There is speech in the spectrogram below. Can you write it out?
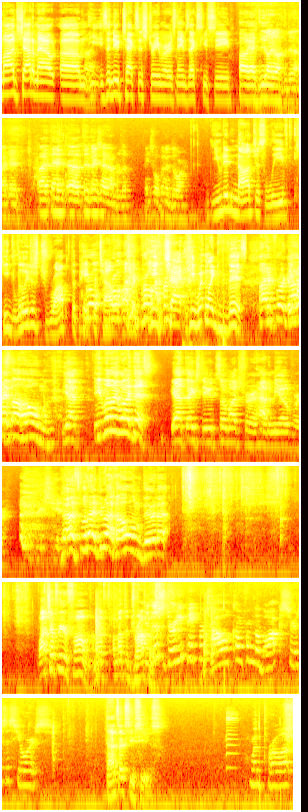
Mod, shout him out. Um, he- he's a new Texas streamer. His name's XQC. Oh, yeah, you don't have to do that. Okay. Uh, thanks, uh, th- thanks, Hannah, brother. Thanks for opening the door. You did not just leave. He literally just dropped the paper Bro, towel bro, on the bro, he chat. He went like this. I forgot He went- it's not home. Yeah, he literally went like this. Yeah, thanks, dude, so much for having me over. Appreciate it. That's what I do at home, dude. I- Watch out for your phone. I'm about, I'm about to drop Did this. this dirty paper towel come from the box or is this yours? That's XQC's. I'm gonna throw up.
